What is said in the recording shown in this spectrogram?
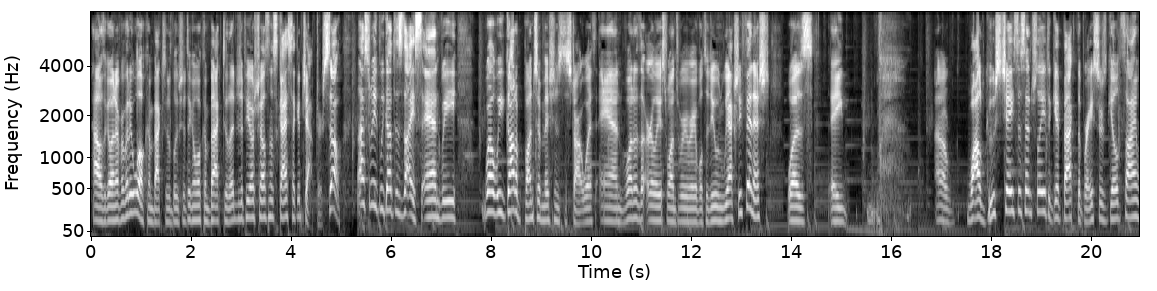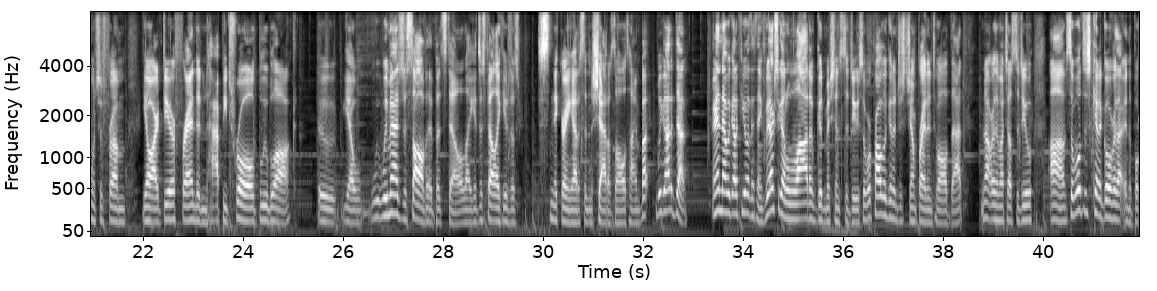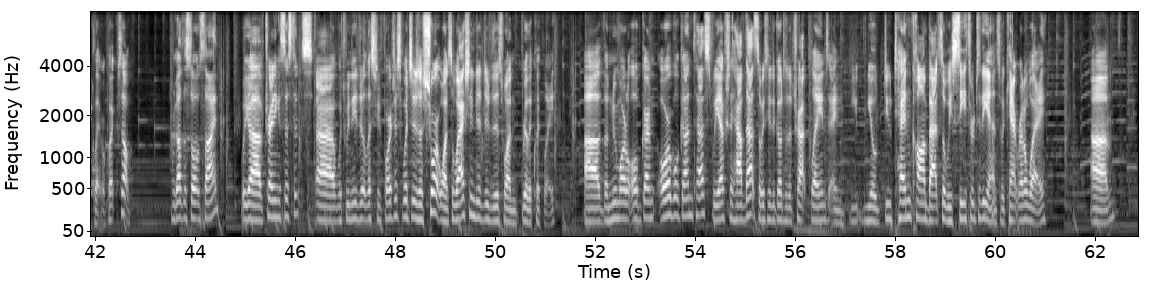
How's it going, everybody? Welcome back to the Blue Shifting, and welcome back to Legend of Heroes Trails in the Sky second chapter. So, last week we got this Zeiss, and we, well, we got a bunch of missions to start with, and one of the earliest ones we were able to do, and we actually finished, was a, I don't know, wild goose chase, essentially, to get back the Bracers Guild sign, which is from, you know, our dear friend and happy troll, Bleublanc, who, you know, we managed to solve it, but still, like, it just felt like he was just snickering at us in the shadows the whole time, but we got it done. And now we got a few other things. We actually got a lot of good missions to do, so we're probably going to just jump right into all of that. Not really much else to do. Um, so we'll just kind of go over that in the booklet real quick. So, we got the Stolen Sign. We got Training Assistance, uh, which we need to do at Leiston Fortress, which is a short one, so we actually need to do this one really quickly. Uh, the new mortal orb gun, orbital gun test, we actually have that, so we need to go to the Tratt Plains and you, you know do 10 combat so we see through to the end, so we can't run away. Um,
